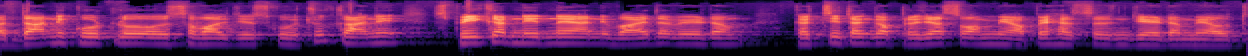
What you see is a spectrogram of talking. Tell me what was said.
దాన్ని కోర్టులో సవాల్ చేసుకోవచ్చు. కానీ స్పీకర్ నిర్ణయాన్ని వాయిదా వేయడం ఖచ్చితంగా ప్రజాస్వామ్య అపహాస్యం చేయడమే అవుతుంది.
